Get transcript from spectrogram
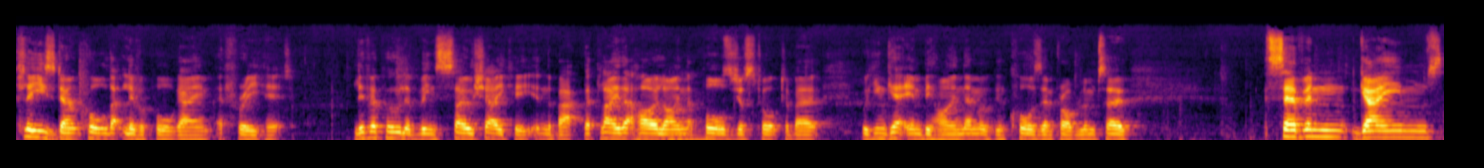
please don't call that Liverpool game a free hit. Liverpool have been so shaky in the back. They play that high line that mm. Paul's just talked about. We can get in behind them and we can cause them problems. So, seven games,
